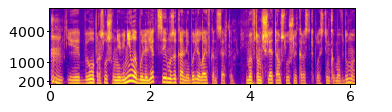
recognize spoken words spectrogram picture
И было прослушивание винила, были лекции музыкальные, были лайв-концерты. И мы в том числе там слушали как раз-таки пластинку «Мы в Дума».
